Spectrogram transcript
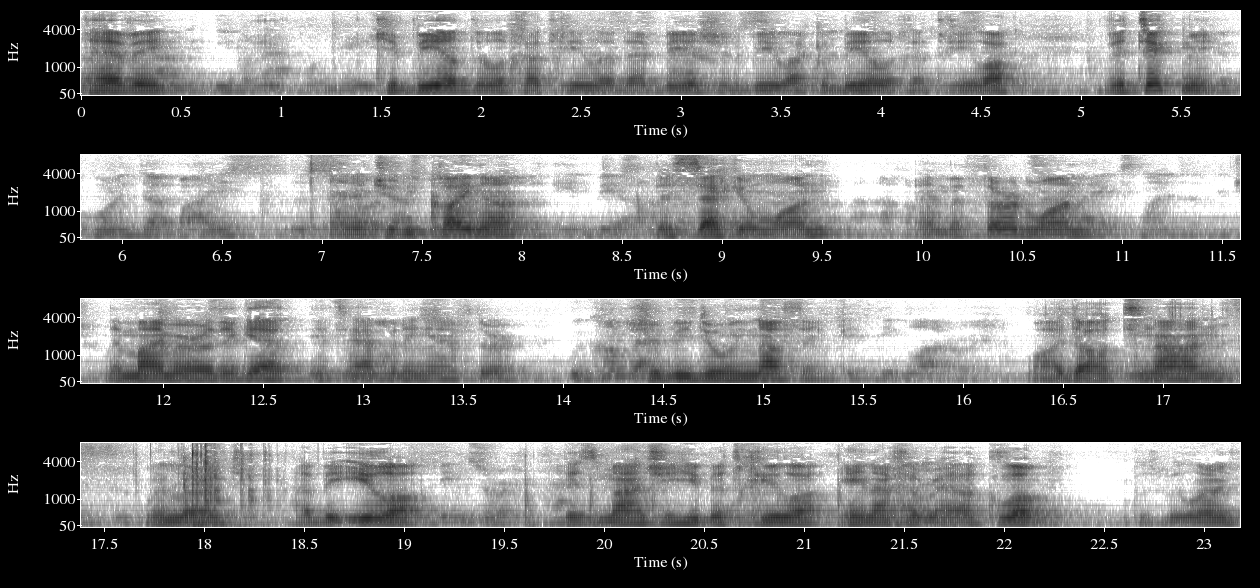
To have a doesn't even application. Kibia delicatchila, that bia should be like a bia delicatchila, v'tikni. The And it should be Sarah, that's koina, what it is. the second one, and the third one, I explained it. the mimer or the get that's happening after, We come back should be doing nothing. 50 blood already. Why the Hatznan, we learned, shehi betchila, klum. Because we learned,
